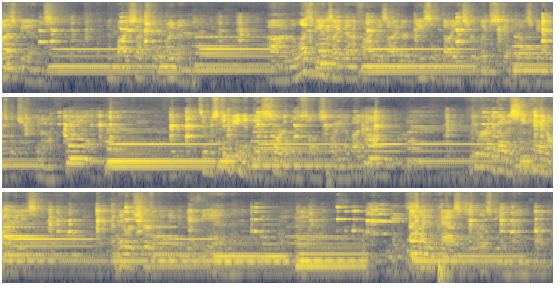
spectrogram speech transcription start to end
Lesbians and bisexual women. Uh, and the lesbians identified as either diesel dykes or lipstick lesbians, which, you know, it was convenient. They sorted themselves for you. But um, we were going to go to CK and Arby's, and they were sure that they could get me in. Since I didn't pass as a lesbian then. But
